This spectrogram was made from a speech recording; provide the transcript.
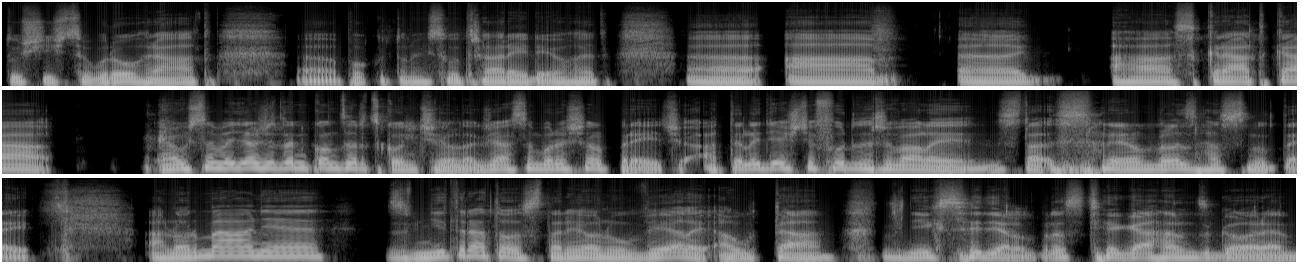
tušíš, co budou hrát, uh, pokud to nejsou třeba Radiohead. Uh, a, uh, a zkrátka já už jsem věděl, že ten koncert skončil, takže já jsem odešel pryč a ty lidi ještě furt řvali, sta- stadion byl zhasnutý. A normálně zvnitra toho stadionu vyjeli auta, v nich seděl prostě Gahan s Gorem,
